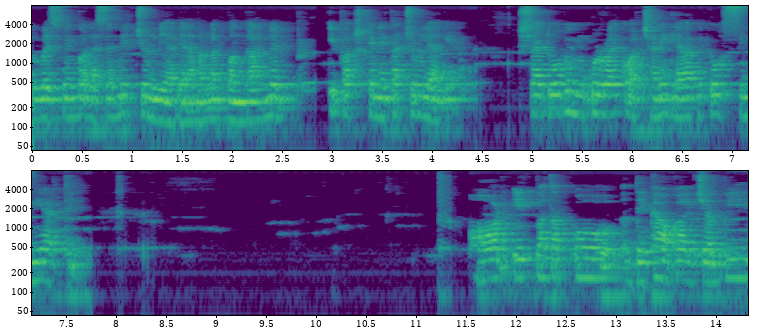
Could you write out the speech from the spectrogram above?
West Bengal assembly चुन लिया गया। मतलब बंगाल में विपक्ष के नेता चुन लिया गया। शायद वो भी मुकुल रॉय को अच्छा नहीं लगा क्योंकि वो सीनियर थे। और एक बात आपको देखा होगा, जब भी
